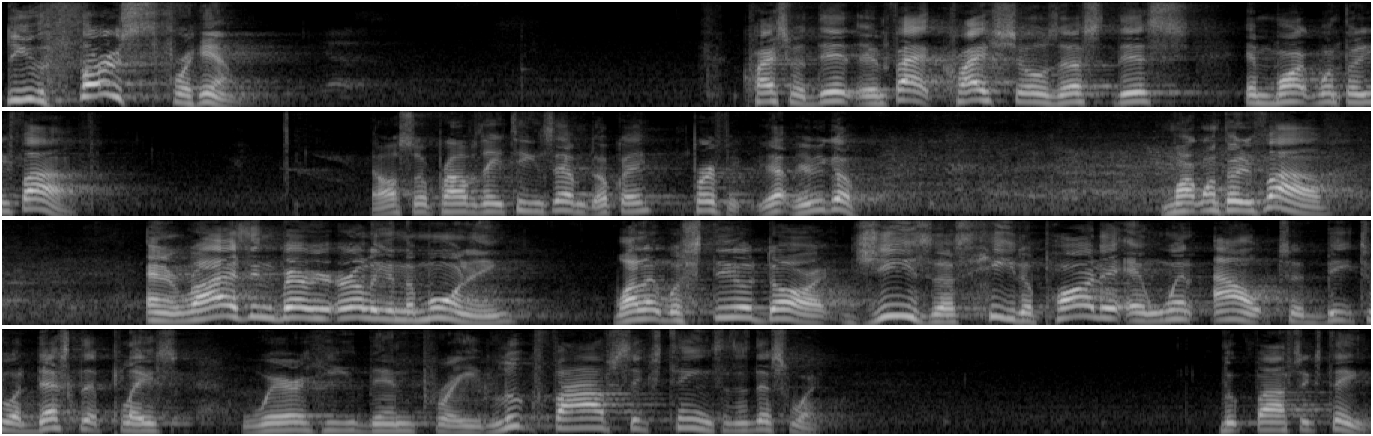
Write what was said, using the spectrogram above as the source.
Do you thirst for him? Christ did. In fact, Christ shows us this in Mark 135. Also Proverbs 18, 7. Okay, perfect. Yep, here we go. Mark 135. And rising very early in the morning, while it was still dark, Jesus, he departed and went out to be to a desolate place where he then prayed. Luke 5, 16 says it this way. Luke 5, 16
